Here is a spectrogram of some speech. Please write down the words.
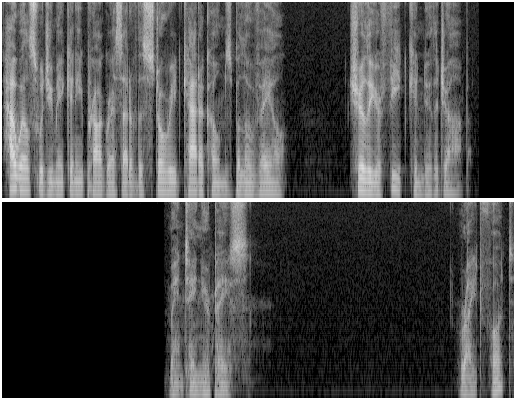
How else would you make any progress out of the storied catacombs below Vale? Surely your feet can do the job. Maintain your pace. Right foot,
